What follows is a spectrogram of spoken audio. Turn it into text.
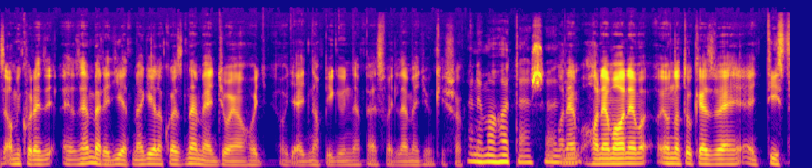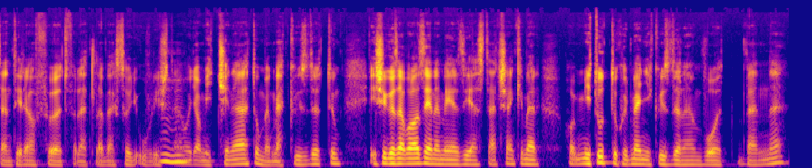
Amikor egy, az ember egy ilyet megél, akkor ez nem egy olyan, hogy, hogy egy napig ünnepelsz, vagy lemegyünk, és akkor... Hanem a hatása. Hanem, hanem, hanem onnantól kezdve egy tíz centire a föld felett lebegsz, hogy úristen, mm. hogy amit csináltunk, meg megküzdöttünk, és igazából azért nem érzi ezt át senki, mert hogy mi tudtuk, hogy mennyi küzdelem volt benne,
